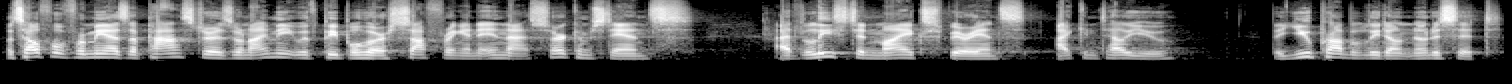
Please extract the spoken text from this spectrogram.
What's helpful for me as a pastor is when I meet with people who are suffering and in that circumstance, at least in my experience, I can tell you that you probably don't notice it,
